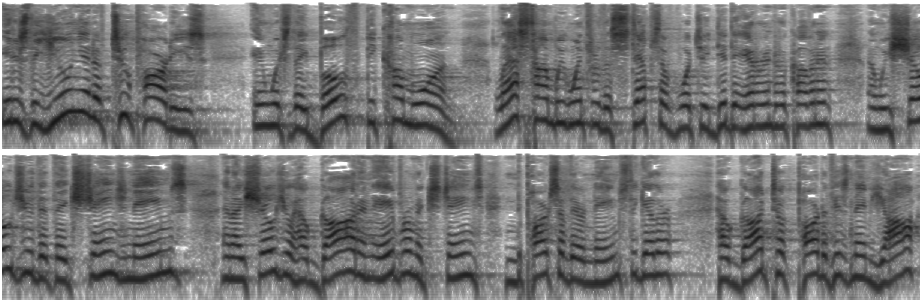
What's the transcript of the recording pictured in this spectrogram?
it is the union of two parties in which they both become one. Last time we went through the steps of what they did to enter into the covenant, and we showed you that they exchanged names, and I showed you how God and Abram exchanged parts of their names together. How God took part of his name, Yah,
